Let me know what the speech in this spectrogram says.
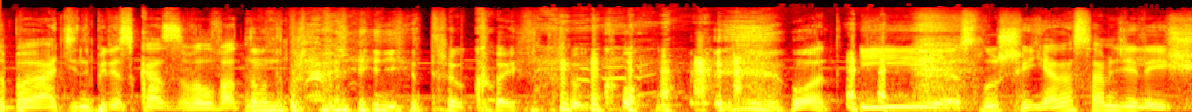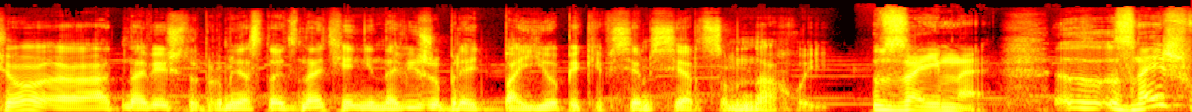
чтобы один пересказывал в одном направлении, другой в другом. Вот. И, слушай, я на самом деле еще э, одна вещь, что про меня стоит знать, я ненавижу, блядь, байопики всем сердцем нахуй. Взаимно. Знаешь,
